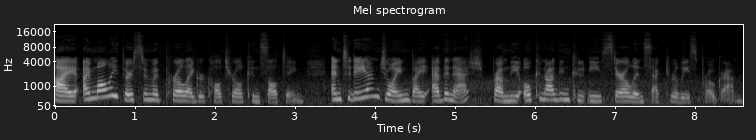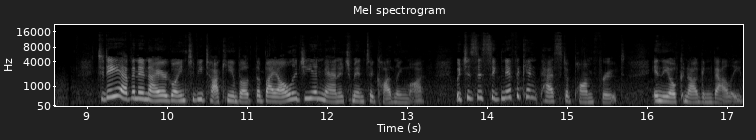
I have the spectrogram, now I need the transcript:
Hi, I'm Molly Thurston with Pearl Agricultural Consulting, and today I'm joined by Evan Esch from the Okanagan Kootenay Sterile Insect Release Program. Today, Evan and I are going to be talking about the biology and management of codling moth, which is a significant pest of pome fruit in the Okanagan Valley.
